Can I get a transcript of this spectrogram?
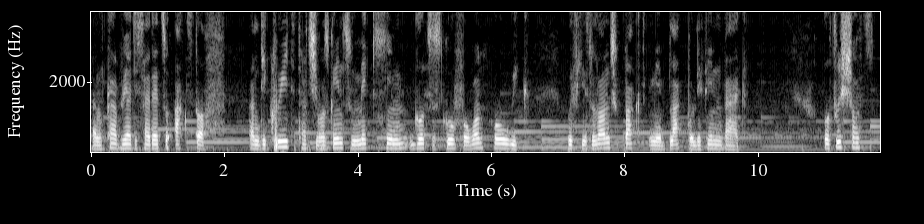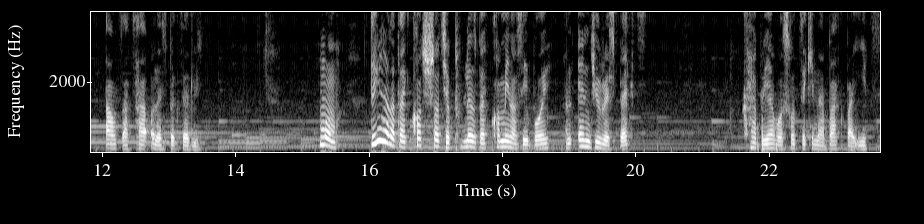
and Kabria decided to act tough and decreed that she was going to make him go to school for one whole week with his lunch packed in a black polythene bag. Otu shot out at her unexpectedly. Mom, do you know that I cut short your problems by coming as a boy and earned you respect? Kabria was so taken aback by it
